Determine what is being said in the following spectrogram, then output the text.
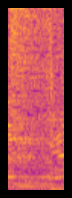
Yeah.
